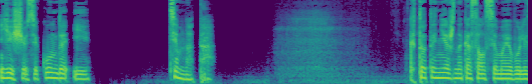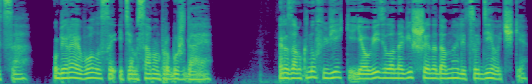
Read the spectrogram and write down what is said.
Еще секунда и... темнота. Кто-то нежно касался моего лица, убирая волосы и тем самым пробуждая. Разомкнув веки, я увидела нависшее надо мной лицо девочки.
